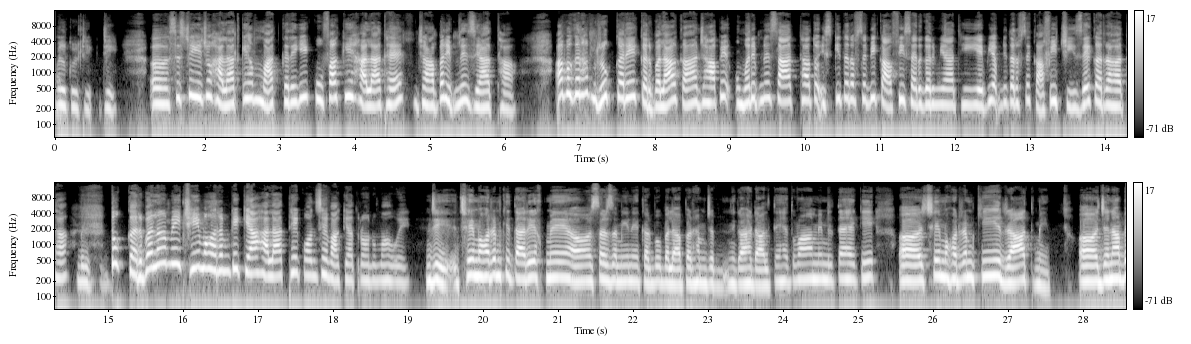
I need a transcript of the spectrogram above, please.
بالکل ٹھیک جی۔ سسٹر یہ جو حالات کی ہم بات کریں گے کوفہ کی حالات ہے جہاں پر ابن زیاد تھا۔ اب اگر ہم رک کریں کربلا کا جہاں پہ عمر ابن سعد تھا تو اس کی طرف سے بھی کافی سرگرمیاں تھی یہ بھی اپنی طرف سے کافی چیزیں کر رہا تھا۔ بالکل۔ تو کربلا میں چھ محرم کے کیا حالات تھے؟ کون سے واقعات رونما ہوئے؟ جی چھ محرم کی تاریخ میں سرزمین کرب و بلا پر ہم جب نگاہ ڈالتے ہیں تو وہاں ہمیں ملتا ہے کہ چھ محرم کی رات میں جناب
